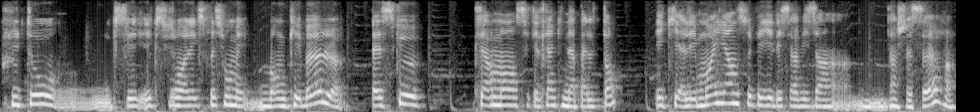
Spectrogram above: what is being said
plutôt, excusez-moi l'expression, mais bankable, parce que clairement c'est quelqu'un qui n'a pas le temps et qui a les moyens de se payer les services d'un chasseur?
